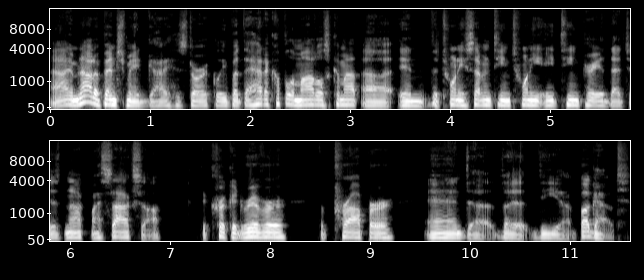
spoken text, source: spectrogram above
I'm not a Benchmade guy historically, but they had a couple of models come out uh, in the 2017 2018 period that just knocked my socks off. The Crooked River, the Proper, and uh, the the uh, Bug Out.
